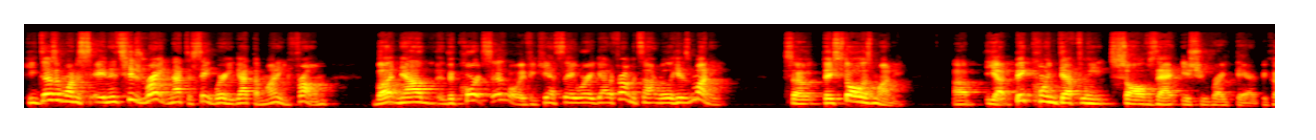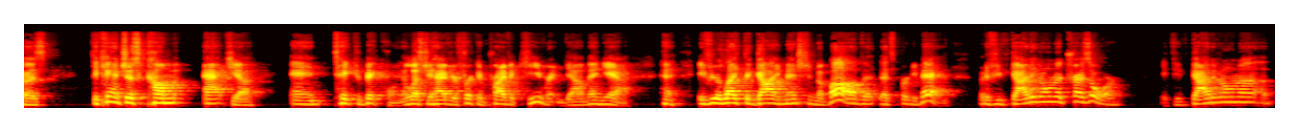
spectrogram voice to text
He doesn't want to say, and it's his right not to say where he got the money from. But now the court says, well, if he can't say where he got it from, it's not really his money. So they stole his money. Uh, yeah, Bitcoin definitely solves that issue right there because they can't just come at you and take your Bitcoin unless you have your freaking private key written down. Then, yeah, if you're like the guy mentioned above, that, that's pretty bad. But if you've got it on a Trezor, if you've got it on a,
